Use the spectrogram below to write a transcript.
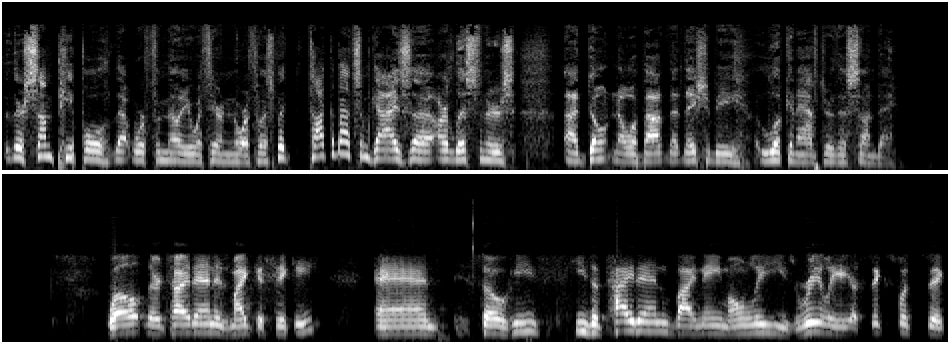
there's some people that we're familiar with here in Northwest, but talk about some guys uh, our listeners uh, don't know about that they should be looking after this Sunday. Well, their tight end is Mike Gesicki, and so he's he's a tight end by name only. He's really a six foot six,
